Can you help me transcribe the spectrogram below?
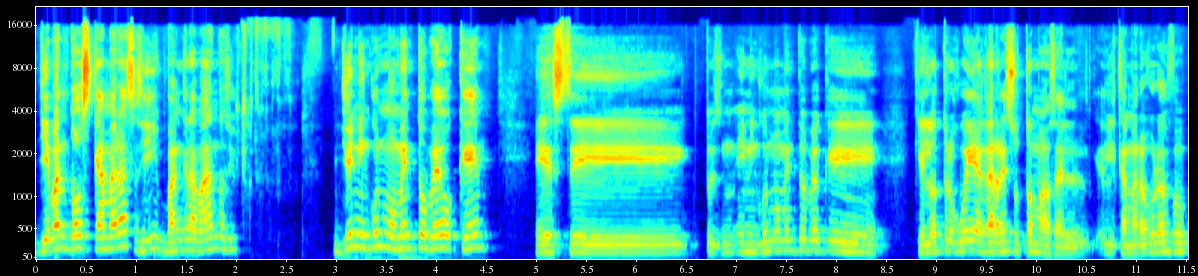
llevan dos cámaras así, van grabando así. Yo en ningún momento veo que, este, pues en ningún momento veo que que el otro güey agarre su toma, o sea, el, camarógrafo,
